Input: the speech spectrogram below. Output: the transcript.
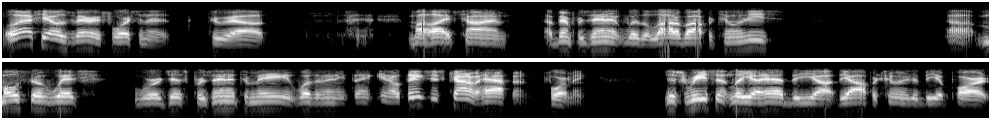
Well, actually, I was very fortunate throughout my lifetime. I've been presented with a lot of opportunities, uh, most of which were just presented to me. It wasn't anything, you know, things just kind of happened for me. Just recently, I had the uh, the opportunity to be a part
